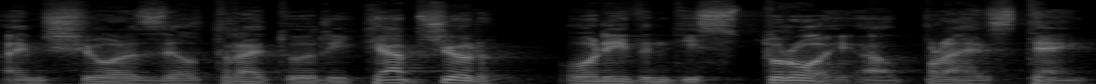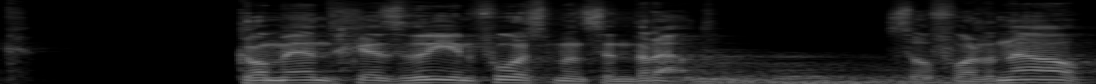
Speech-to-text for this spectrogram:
I'm sure they'll try to recapture or even destroy our prize tank. Command has reinforcements en route. So for now,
